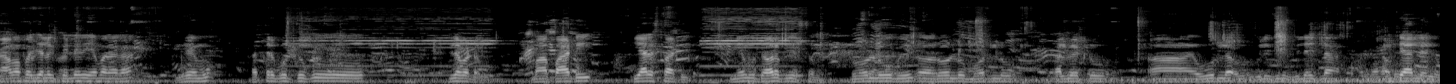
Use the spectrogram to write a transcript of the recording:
గ్రామ ప్రజలకు తెలియదు ఏమనగా మేము కత్తెర గుర్తుకు నిలబడ్డాం. మా పార్టీ టీఆర్ఎస్ పార్టీ మేము డెవలప్ చేస్తాం రోడ్లు రోడ్లు మోర్లు కల్వెట్లు ఊర్లో విలేజ్ విలేజ్లో కంప్యార్ లేదు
